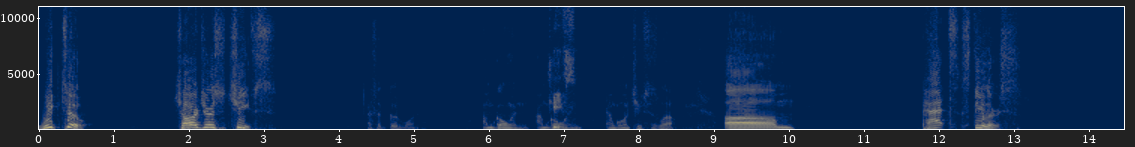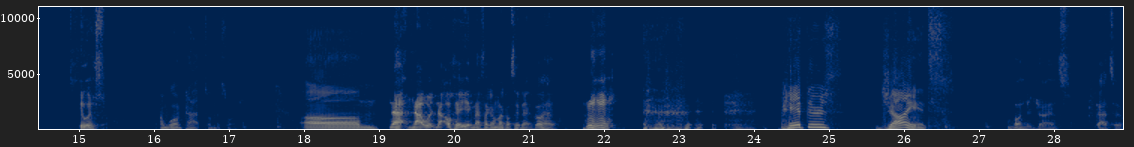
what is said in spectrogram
Week two. Chargers, Chiefs. That's a good one. I'm going. I'm Chiefs. going. I'm going Chiefs as well. Um Pats, Steelers. Steelers. I'm going Pats on this one. Um Not not what. Not, okay, yeah. Matter like I'm not gonna say that. Go ahead. Panthers, Giants. Bunch of Giants. Got to.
